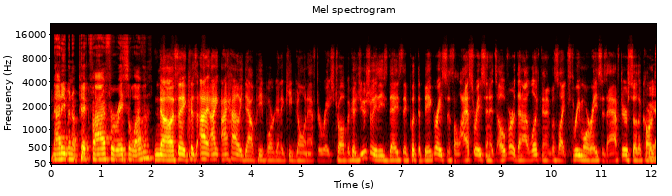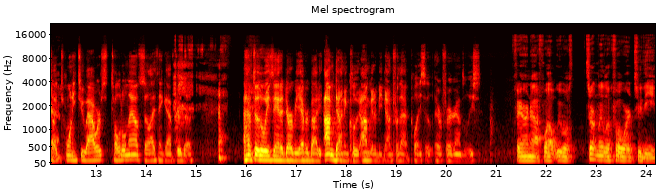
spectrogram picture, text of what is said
Not even a pick five for race eleven. No, if they because I, I, I highly doubt people are going to keep going after race twelve because usually these days they put the big race as the last race and it's over. Then I looked and it was like three more races after, so the card's yeah. like twenty two hours total now. So I think after the after the Louisiana Derby, everybody I'm done. Include I'm going to be done for that place at Air Fairgrounds at least. Fair enough. Well, we will certainly look forward to the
